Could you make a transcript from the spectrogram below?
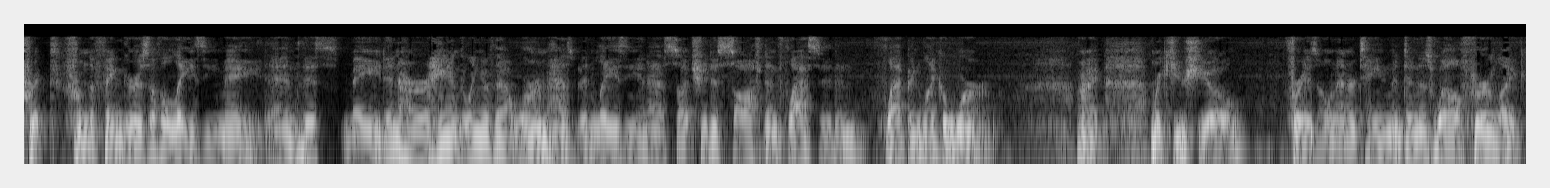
pricked from the fingers of a lazy maid, and this maid in her handling of that worm has been lazy, and as such it is soft and flaccid and flapping like a worm. All right, Mercutio, for his own entertainment and as well for like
